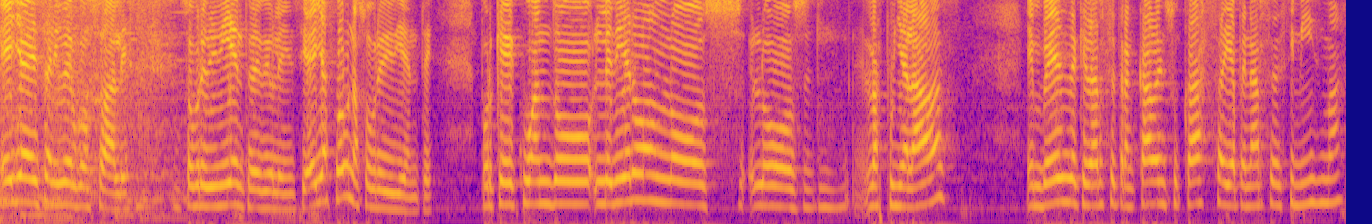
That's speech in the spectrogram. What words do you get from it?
Ella es Anibel González, sobreviviente de violencia. Ella fue una sobreviviente, porque cuando le dieron los, los, las puñaladas, en vez de quedarse trancada en su casa y apenarse de sí misma,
